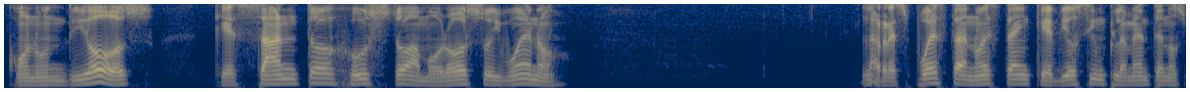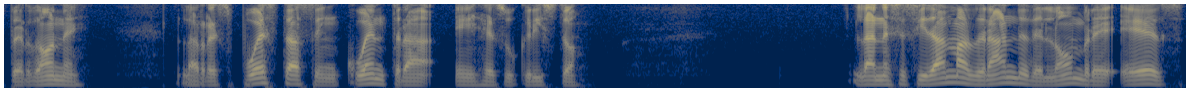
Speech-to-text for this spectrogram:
con un Dios que es santo, justo, amoroso y bueno. La respuesta no está en que Dios simplemente nos perdone. La respuesta se encuentra en Jesucristo. La necesidad más grande del hombre es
